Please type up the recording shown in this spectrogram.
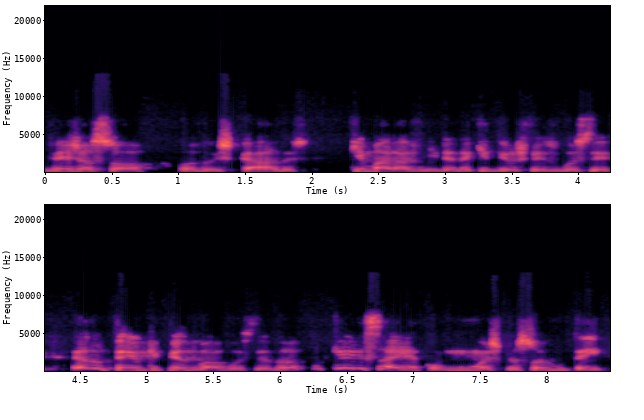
veja só, ô Luiz Carlos, que maravilha né, que Deus fez você. Eu não tenho que perdoar você, não, porque isso aí é comum, as pessoas não têm,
